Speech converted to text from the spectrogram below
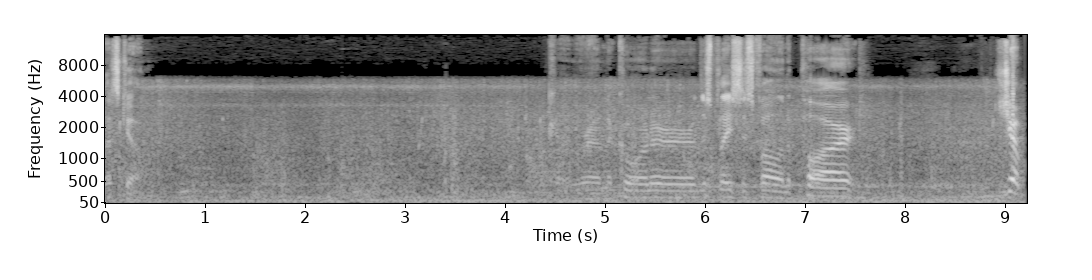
Let's go. Around the corner. This place is falling apart. Jump!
